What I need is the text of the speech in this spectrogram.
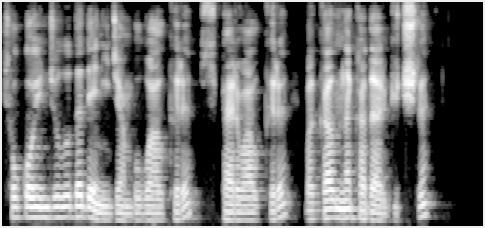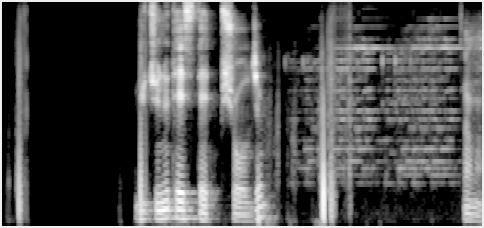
çok oyunculu da deneyeceğim bu Valkyr'ı. Süper Valkyr'ı. Bakalım ne kadar güçlü. Gücünü test etmiş olacağım. Tamam.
